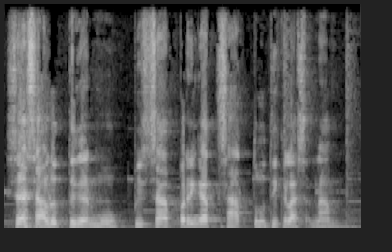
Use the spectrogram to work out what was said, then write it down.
Saya salut denganmu bisa peringkat satu di kelas 6.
